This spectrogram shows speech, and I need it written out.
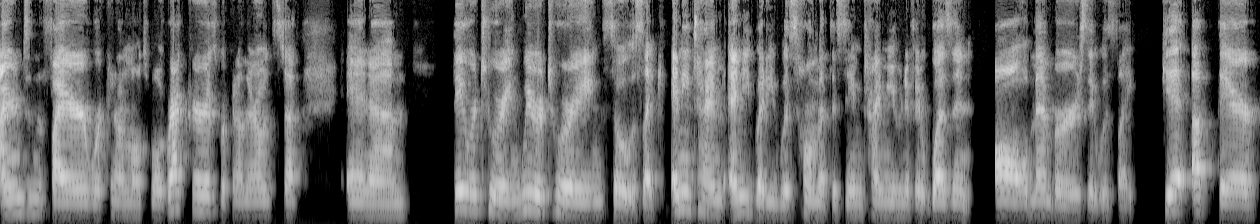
irons in the fire, working on multiple records, working on their own stuff. And, um, they were touring, we were touring. So it was like anytime anybody was home at the same time, even if it wasn't all members, it was like, get up there,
